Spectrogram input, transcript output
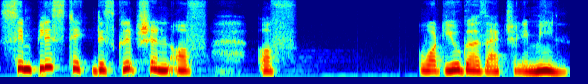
simplistic description of, of what yugas actually mean.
